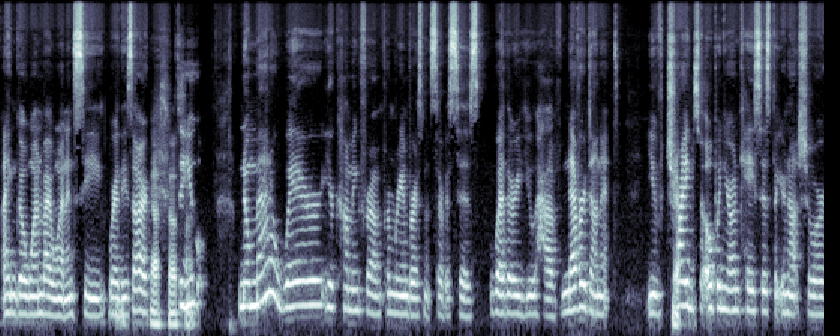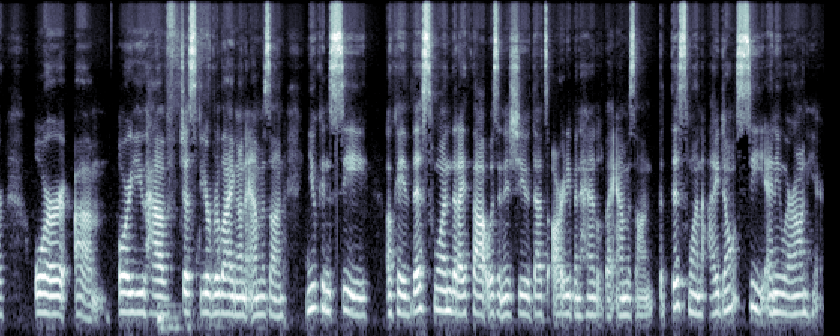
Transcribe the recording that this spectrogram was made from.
i can go one by one and see where these are awesome. so you, no matter where you're coming from from reimbursement services, whether you have never done it, you've Yeah. tried to open your own cases but you're not sure, or um, or you have just you're relying on Amazon, you can see okay this one that I thought was an issue that's already been handled by Amazon, but this one I don't see anywhere on here,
